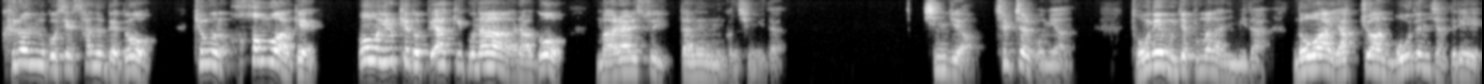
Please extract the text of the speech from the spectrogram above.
그런 곳에 사는데도 결국은 허무하게 어 이렇게도 빼앗기구나라고 말할 수 있다는 것입니다. 심지어 7절 보면 돈의 문제뿐만 아닙니다. 너와 약조한 모든 자들이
